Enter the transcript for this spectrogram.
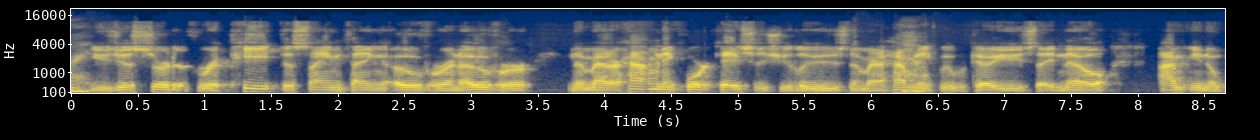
Right. You just sort of repeat the same thing over and over no matter how many court cases you lose, no matter how many people tell you, you say, no, I'm, you know,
